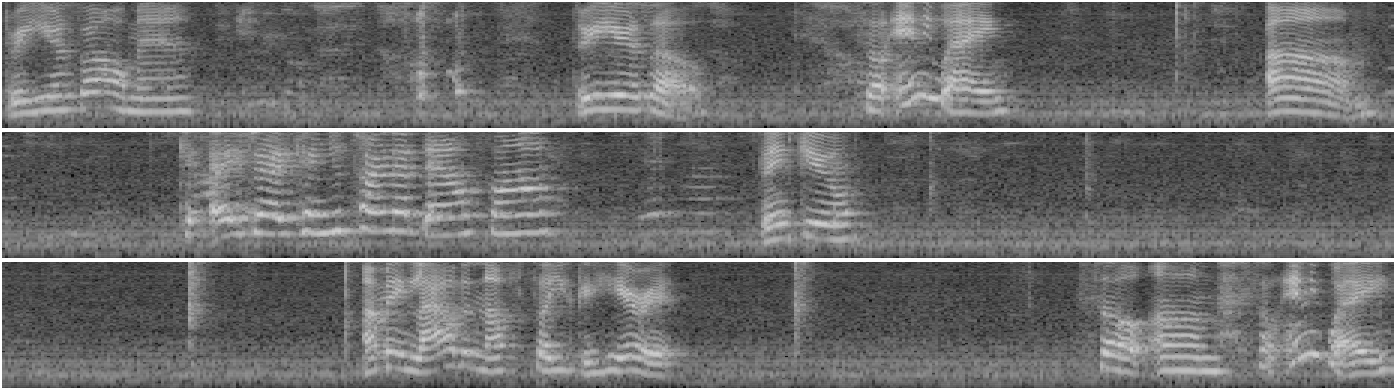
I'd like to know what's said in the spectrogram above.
Three years old, man. Three years old. So anyway, um, AJ, can you turn that down some? Thank you. I mean loud enough so you can hear it. So, um, so anyway,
